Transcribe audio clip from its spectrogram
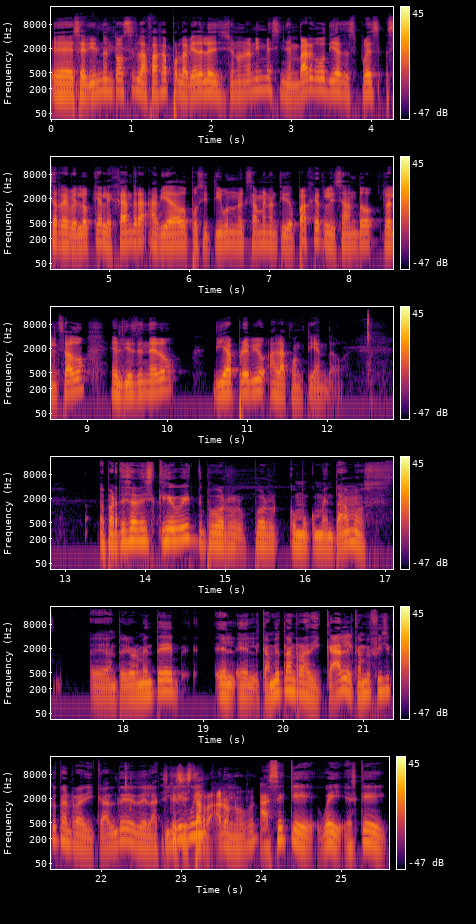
eh, cediendo entonces la faja por la vía de la decisión unánime. Sin embargo, días después se reveló que Alejandra había dado positivo en un examen antidopaje realizando, realizado el 10 de enero, día previo a la contienda. güey. Aparte, ¿sabes qué, güey? Por, por como comentábamos eh, anteriormente, el, el cambio tan radical, el cambio físico tan radical de, de la Es tigre, que sí güey, está raro, ¿no, güey? hace que, güey, es que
